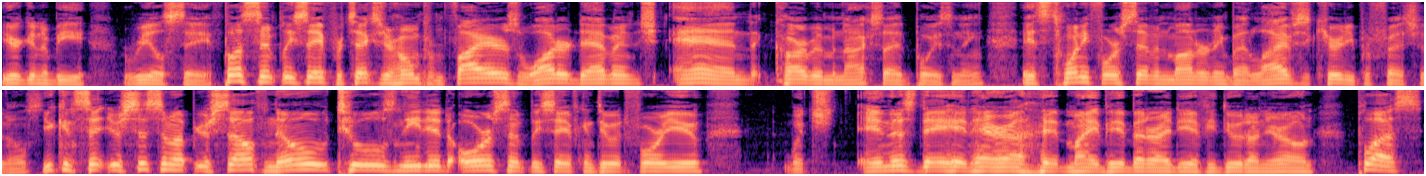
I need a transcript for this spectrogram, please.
you're going to be real safe. Plus, SimpliSafe protects your home from fires, water damage, and carbon monoxide poisoning. It's 24 7 monitoring by live security professionals. You can set your system up yourself, no tools needed, or SimpliSafe can do it for you which in this day and era, it might be a better idea if you do it on your own. Plus,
